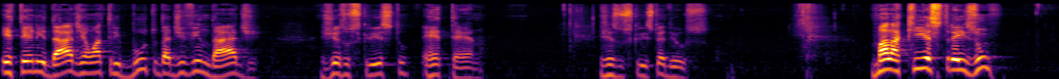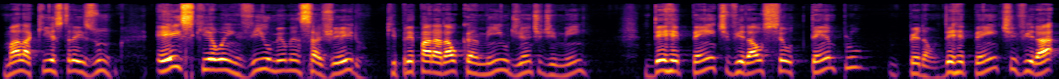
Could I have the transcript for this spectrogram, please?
Eternidade é um atributo da divindade. Jesus Cristo é eterno. Jesus Cristo é Deus. Malaquias 3:1. Malaquias 3:1. Eis que eu envio o meu mensageiro, que preparará o caminho diante de mim. De repente virá o seu templo, perdão, de repente virá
